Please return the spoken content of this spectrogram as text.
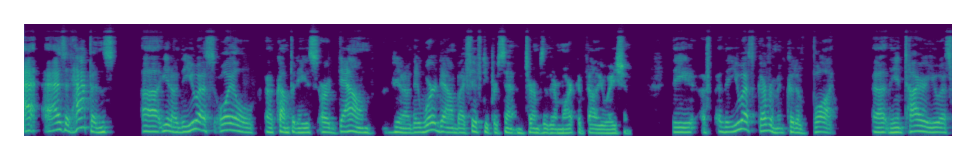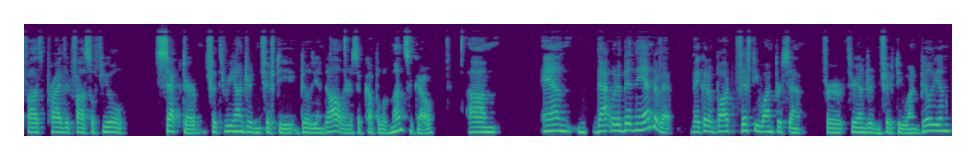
A- as it happens, uh, you know, the U.S. oil uh, companies are down. You know, they were down by 50% in terms of their market valuation. The the U.S. government could have bought uh, the entire U.S. Fos- private fossil fuel sector for 350 billion dollars a couple of months ago, um, and that would have been the end of it. They could have bought 51 percent for 351 billion,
